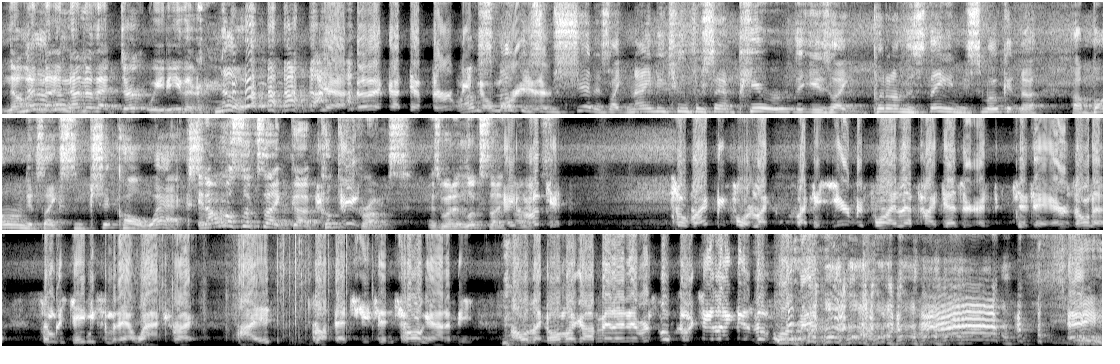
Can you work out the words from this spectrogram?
No, and, No, no. none of that dirt weed either. No, Yeah, none of that goddamn dirt weed I'm no smoking either. some shit. It's like 92% pure that you like put on this thing and you smoke it in a, a bong. It's like some shit called wax. It almost looks like uh, cookie Hey. crumbs, is what it looks like. Hey, almost. look it. So right before, like like a year before I left High Desert to, to Arizona, somebody gave me some of that wax, right? I it brought that cheech and chong out of me. I was like, oh my god, man, I never smoked no shit like this before, man. hey,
